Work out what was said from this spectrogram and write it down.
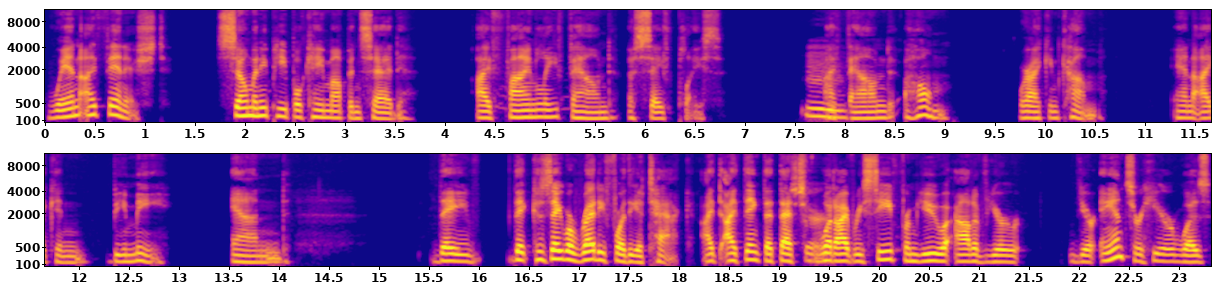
when I finished, so many people came up and said, I finally found a safe place. Mm. I found a home where I can come and I can be me. And they they because they were ready for the attack. I I think that that's sure. what I received from you out of your your answer here was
